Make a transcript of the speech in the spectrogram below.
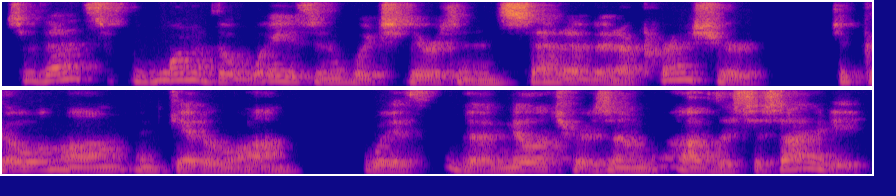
So that's one of the ways in which there's an incentive and a pressure to go along and get along with the militarism of the society.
